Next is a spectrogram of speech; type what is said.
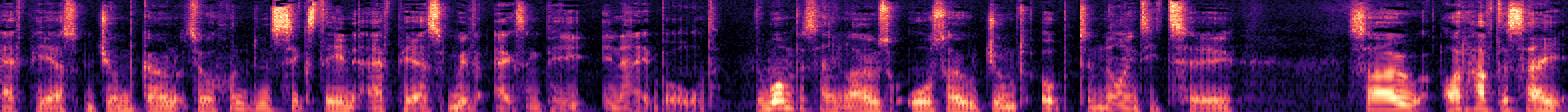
FPS jump going up to 116 FPS with XMP enabled. The 1% lows also jumped up to 92. So I'd have to say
